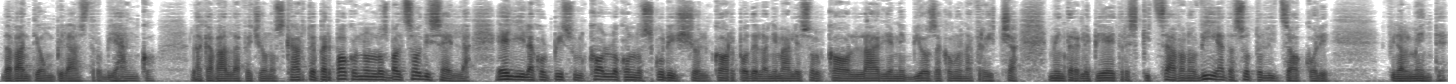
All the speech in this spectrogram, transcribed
Davanti a un pilastro bianco, la cavalla fece uno scarto e per poco non lo sbalzò di sella. Egli la colpì sul collo con lo scudiscio. Il corpo dell'animale solcò l'aria nebbiosa come una freccia, mentre le pietre schizzavano via da sotto gli zoccoli. Finalmente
